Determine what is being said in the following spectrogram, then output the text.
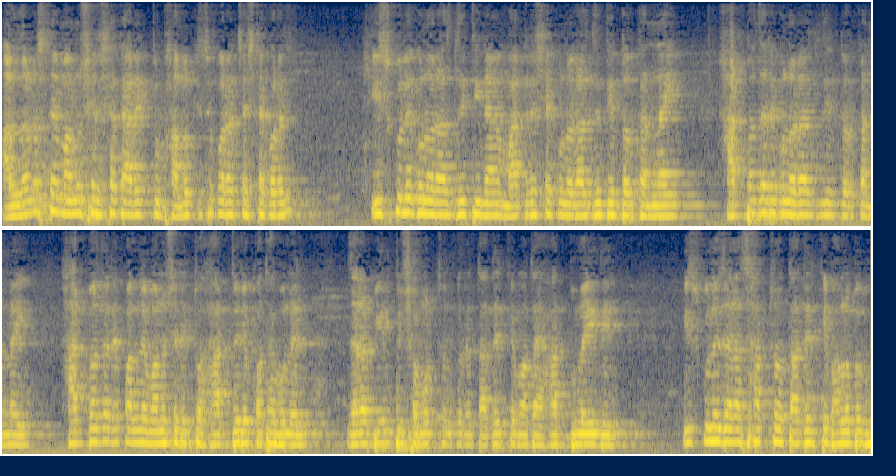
আল্লাহ রাস্তায় মানুষের সাথে আরেকটু ভালো কিছু করার চেষ্টা করেন। স্কুলে কোনো রাজনীতি না, মাদ্রাসায় কোনো রাজনীতির দরকার নাই হাট বাজারে কোনো রাজনীতির দরকার নাই হাট বাজারে পারলে মানুষের একটু হাত ধরে কথা বলেন। যারা বিএনপি সমর্থন করেন, তাদেরকে মাথায় হাত বুলাই দিন। স্কুলে যারা ছাত্র, তাদেরকে ভালোভাবে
